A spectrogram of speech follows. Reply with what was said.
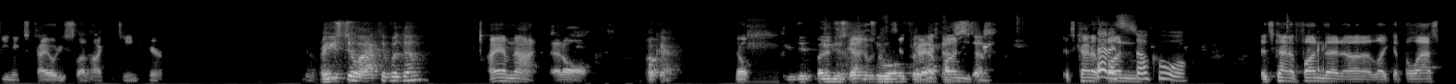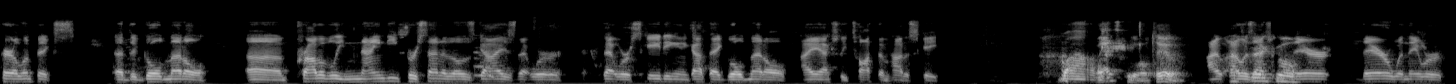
Phoenix Coyote sled hockey team here. Are you still active with them? I am not at all. Okay. Nope. You, But you it's- just got too old for kinda that kind of fun. stuff. It's kind of That fun. is so cool. it's kind of fun that uh, like at the last Paralympics, uh, the gold medal, uh, probably 90% of those guys that were that were skating and got that gold medal, I actually taught them how to skate. Wow. That's cool too. I, I was actually cool. there there when they were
